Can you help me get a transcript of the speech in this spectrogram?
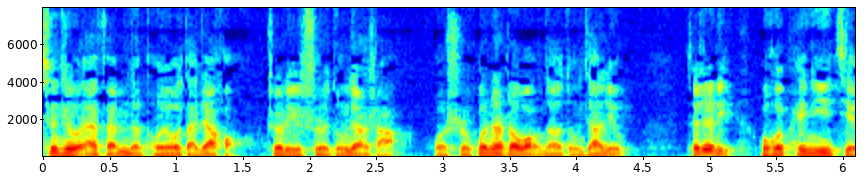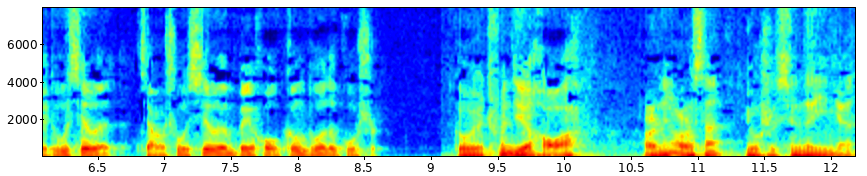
蜻蜓 FM 的朋友，大家好，这里是懂点啥，我是观察者网的董佳宁，在这里我会陪你解读新闻，讲述新闻背后更多的故事。各位春节好啊！二零二三又是新的一年，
